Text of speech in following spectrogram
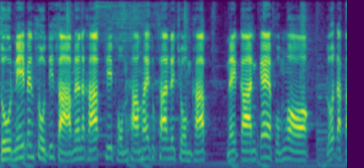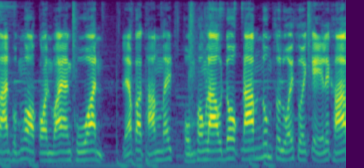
สูตรนี้เป็นสูตรที่ 3 แล้วนะครับ ที่ผมทำให้ทุกท่านได้ชมครับ ในการแก้ผมงอก ลดอาการผมงอกก่อนวัยอันควร แล้วก็ทำให้ผมของเราโดกดำนุ่มสลวยสวยเก๋เลยครับ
